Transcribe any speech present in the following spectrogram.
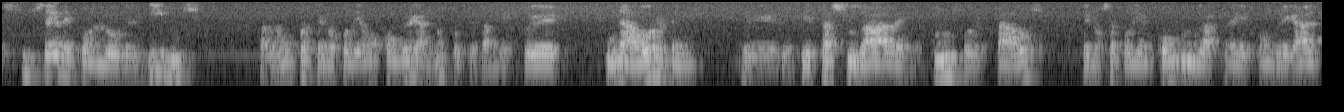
sucede con lo del virus, sabemos pues que no podíamos congregarnos porque también fue una orden eh, de ciertas ciudades, incluso de estados, que no se podían congregar, eh, congregar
